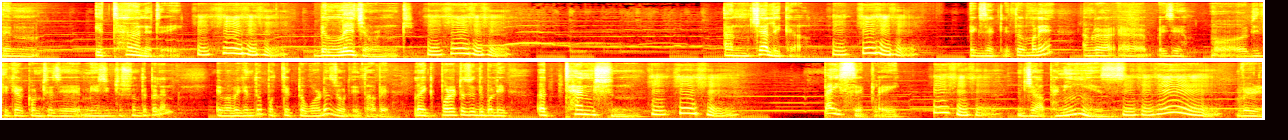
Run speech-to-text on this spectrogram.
then eternity belligerent angelica exactly তো মানে আমরা এই যে ঋতিকার কণ্ঠে যে মিউজিকটা শুনতে পেলেন এভাবে কিন্তু প্রত্যেকটা ওয়ার্ডে জোর দিতে হবে লাইক পরেরটা যদি বলি attention basically Japanese very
